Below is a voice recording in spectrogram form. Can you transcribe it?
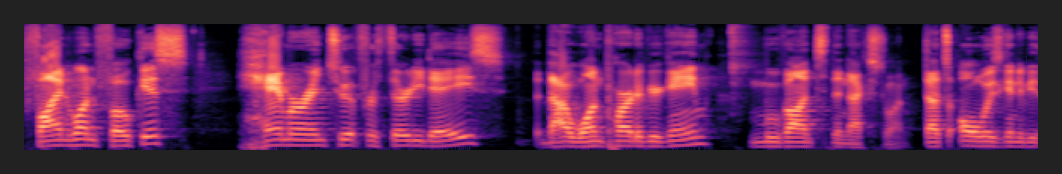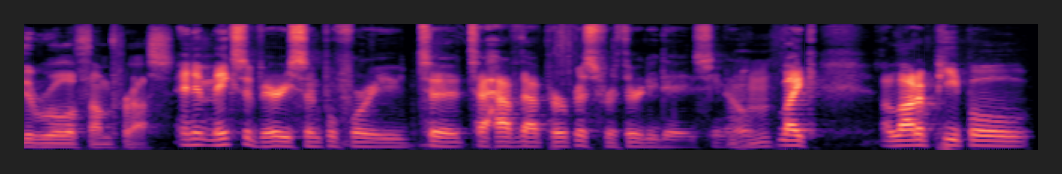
Find one focus, hammer into it for 30 days, that one part of your game, move on to the next one. That's always going to be the rule of thumb for us. And it makes it very simple for you to to have that purpose for 30 days, you know? Mm-hmm. Like a lot of people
